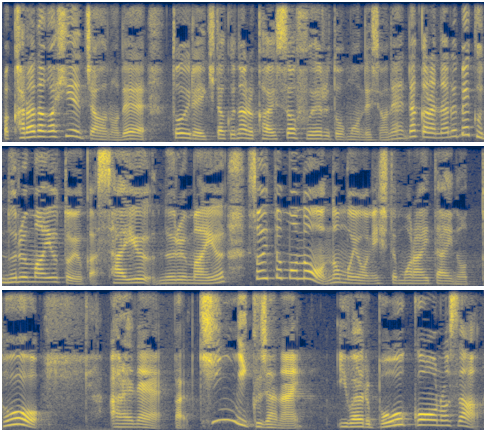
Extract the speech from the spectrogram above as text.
まあ、体が冷えちゃうので、トイレ行きたくなる回数は増えると思うんですよね。だからなるべくぬるま湯というか、左右、ぬるま湯、そういったものを飲むようにしてもらいたいのと、あれね、やっぱ筋肉じゃないいわゆる膀胱のさ、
